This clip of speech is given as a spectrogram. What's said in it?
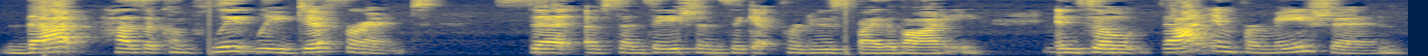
that has a completely different set of sensations that get produced by the body. And so that information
